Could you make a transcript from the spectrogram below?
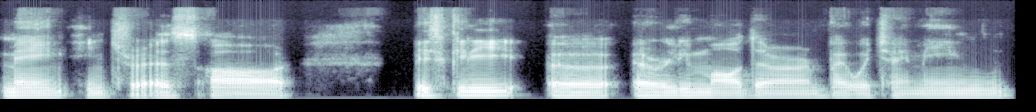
main interests are basically uh, early modern by which i mean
